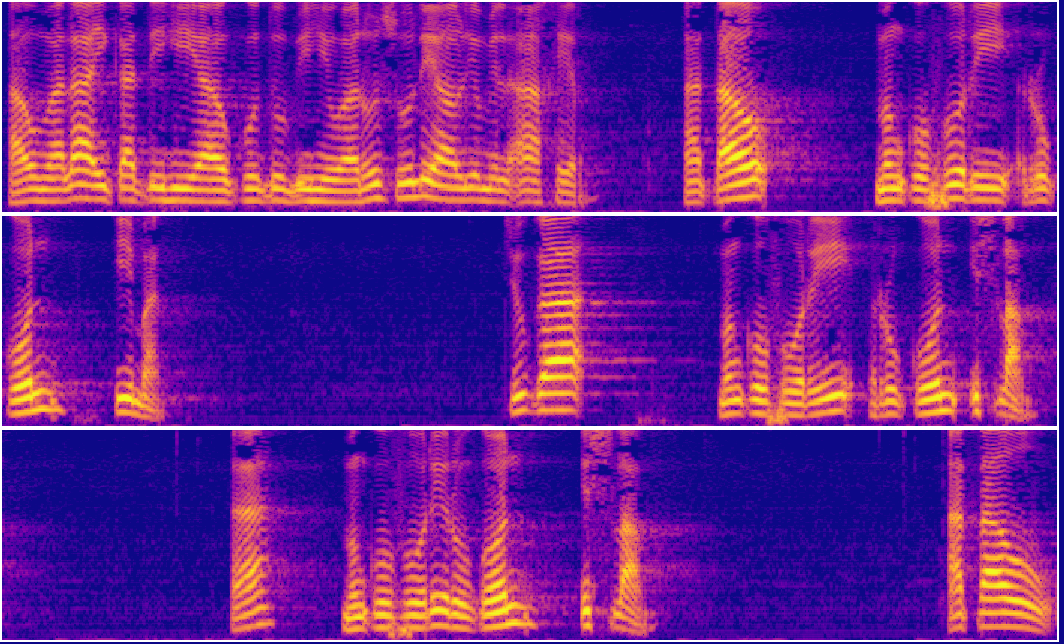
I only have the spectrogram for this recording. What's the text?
Au malaikatihi au kutubihi wa rusuli au yumil akhir. Atau mengkufuri rukun iman. Juga mengkufuri rukun Islam. Mengkufuri rukun Islam. Atau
